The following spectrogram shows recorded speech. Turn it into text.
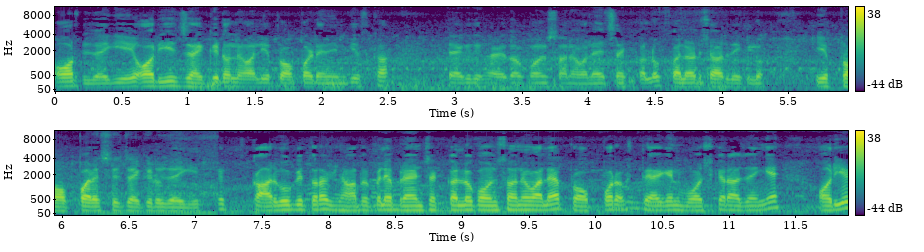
और मिल जाएगी। और ये जैकेट होने वाली है प्रॉपर डेनिम की, इसका टैग दिखाया था, कौन सा होने वाला है चेक कर लो कलर चार्ट देख लो। ये प्रॉपर ऐसे जैकेट हो जाएगी। कार्गो की तरफ़ यहाँ पे पहले ब्रांड चेक कर लो, कौन सा होने वाला है। प्रॉपर टैग एंड वॉश कर आ जाएँगे। और ये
